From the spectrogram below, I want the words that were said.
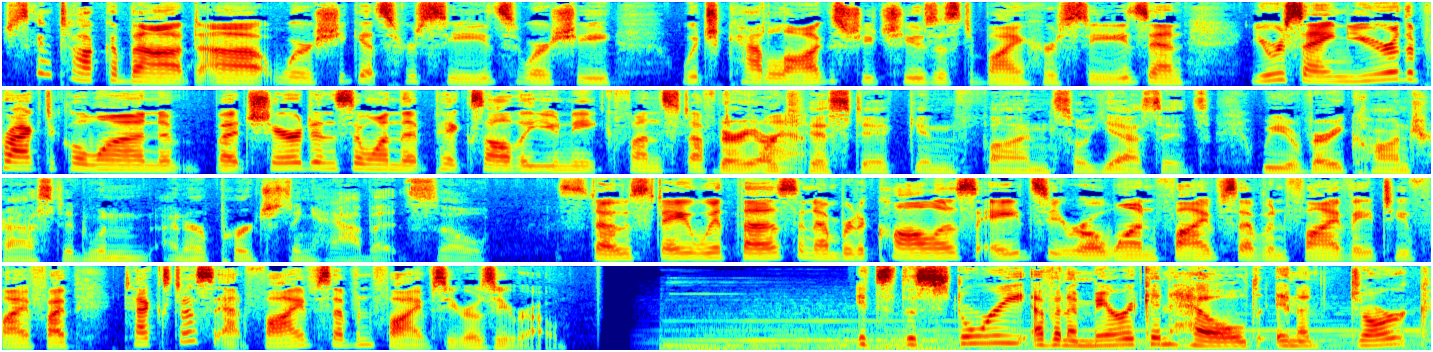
she's going to talk about uh, where she gets her seeds, where she which catalogs she chooses to buy her seeds. And you were saying you're the practical one, but Sheridan's the one that picks all the unique, fun stuff. Very to plant. artistic and fun. So yes, it's we are very contrasted when in our purchasing habits. So So stay with us. A number to call us 801 575 8255. Text us at 57500. It's the story of an American held in a dark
